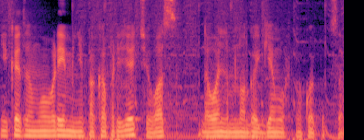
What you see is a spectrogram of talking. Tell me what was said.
И к этому времени, пока придете, у вас довольно много гемов накопится.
